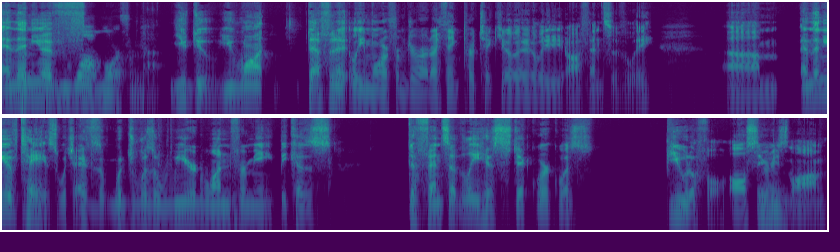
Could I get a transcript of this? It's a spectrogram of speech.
And then you have you want more from that. you do. You want definitely more from Girard, I think, particularly offensively. Um, and then you have Toews, which is, which was a weird one for me because defensively his stick work was beautiful all series long,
